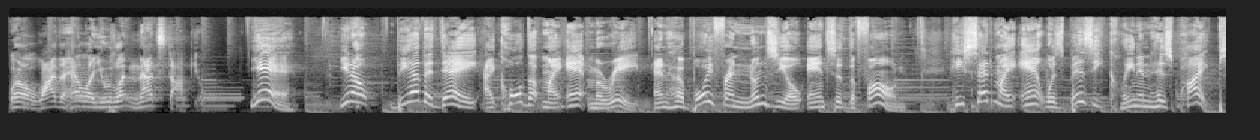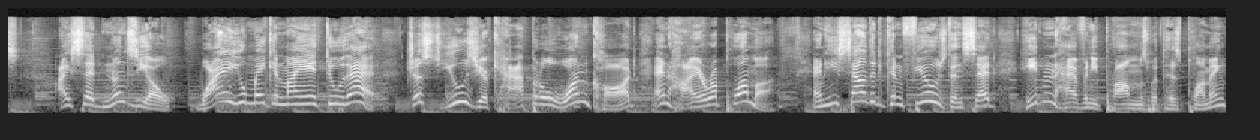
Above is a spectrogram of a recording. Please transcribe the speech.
Well, why the hell are you letting that stop you? Yeah. You know, the other day I called up my Aunt Marie and her boyfriend Nunzio answered the phone. He said my aunt was busy cleaning his pipes. I said, Nunzio, why are you making my aunt do that? Just use your Capital One card and hire a plumber. And he sounded confused and said he didn't have any problems with his plumbing.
